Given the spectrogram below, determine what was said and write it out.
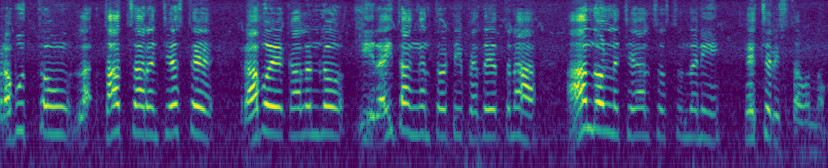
ప్రభుత్వం తాత్సారం చేస్తే రాబోయే కాలంలో ఈ రైతాంగంతో పెద్ద ఎత్తున ఆందోళన చేయాల్సి వస్తుందని హెచ్చరిస్తూ ఉన్నాం.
